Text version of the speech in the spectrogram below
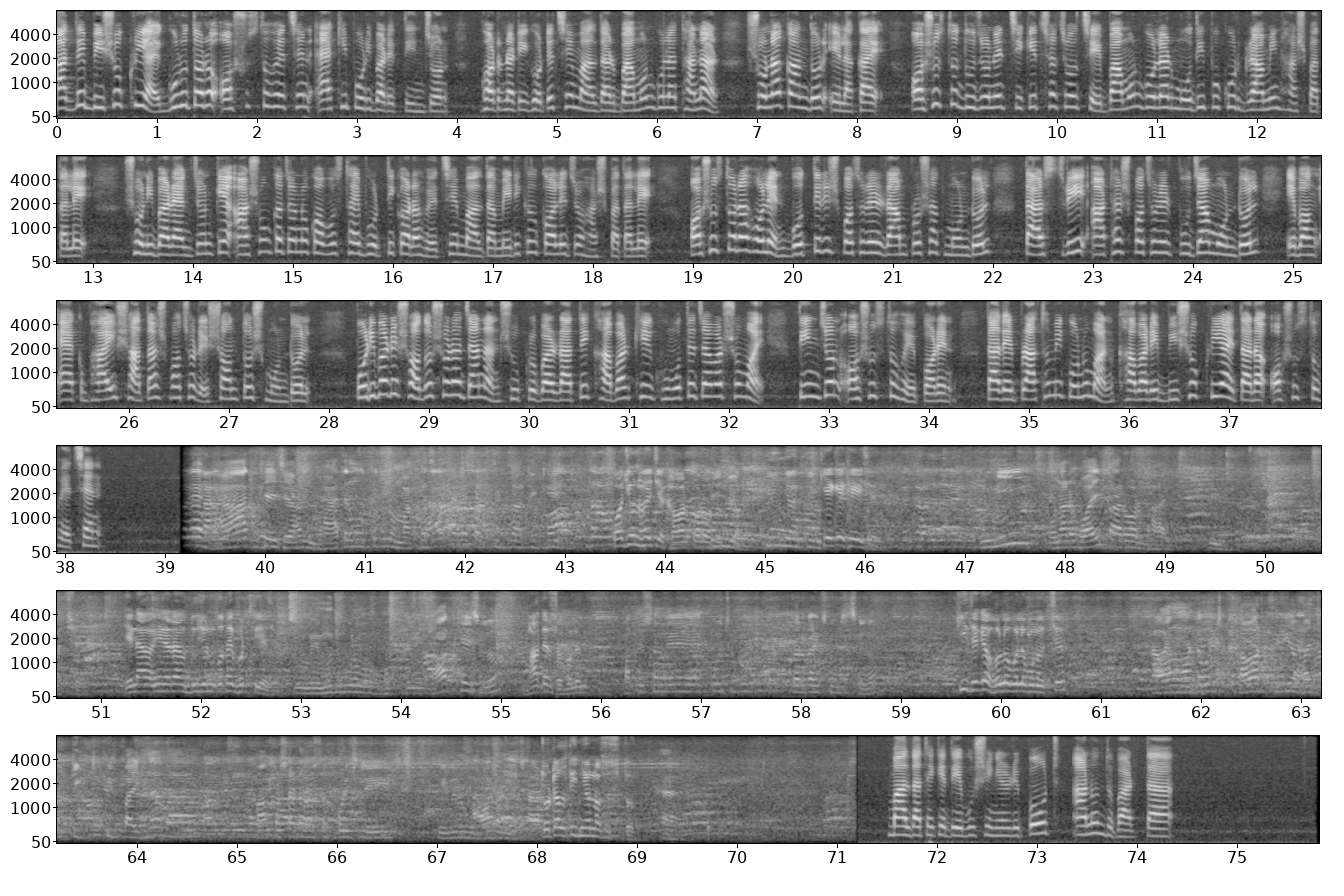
খাদ্যে বিষক্রিয়ায় গুরুতর অসুস্থ হয়েছেন একই পরিবারের তিনজন। ঘটনাটি ঘটেছে মালদার বামনগোলা থানার সোনাকান্দর এলাকায়। অসুস্থ দুজনের চিকিৎসা চলছে বামনগোলার মদিপুকুর গ্রামীণ হাসপাতালে। শনিবার একজনকে আশঙ্কাজনক অবস্থায় ভর্তি করা হয়েছে মালদা মেডিকেল কলেজ ও হাসপাতালে। অসুস্থরা হলেন বত্রিশ বছরের রামপ্রসাদ মণ্ডল, তার স্ত্রী আঠাশ বছরের পূজা মণ্ডল এবং এক ভাই সাতাশ বছরের সন্তোষ মণ্ডল। পরিবারের সদস্যরা জানান শুক্রবার রাতে খাবার খেয়ে ঘুমোতে যাওয়ার সময় তিনজন অসুস্থ হয়ে পড়েন। তাদের প্রাথমিক অনুমান খাবারে বিষক্রিয়ায় তারা অসুস্থ হয়েছেন। ভাত খেয়েছে এখন ভাতের মধ্যে কোনো মাকড়া টাকা সব ঠিক না ঠিক কজন হয়েছে খাওয়ার পর অসুস্থ? তিনজন। কে কে খেয়েছে? উনি ওনার ওয়াইফ আর ওর ভাই। আচ্ছা এনা এনারা দুজন কোথায় ভর্তি আছে মুদিপুর ভাত খেয়েছিল। ভাতের বলেন। ভাতের সঙ্গে কচু কচু তরকারি সবজি ছিল। কি থেকে হলো বলে মনে হচ্ছে? আমার মনটা বলছে খাওয়ার থেকে হয়তো টিকটিকির পায়খানা বা পড়েছিল হচ্ছে। টোটাল তিনজন অসুস্থ? হ্যাঁ। মালদা থেকে দেবু সিংয়ের রিপোর্ট আনন্দ বার্তা।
